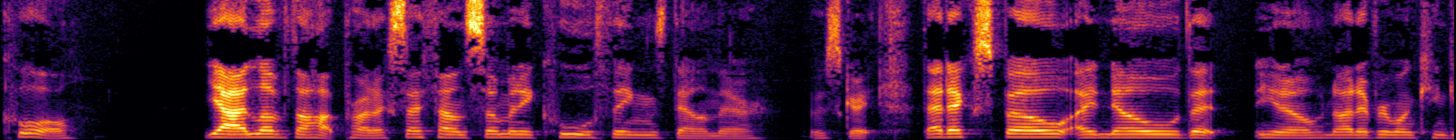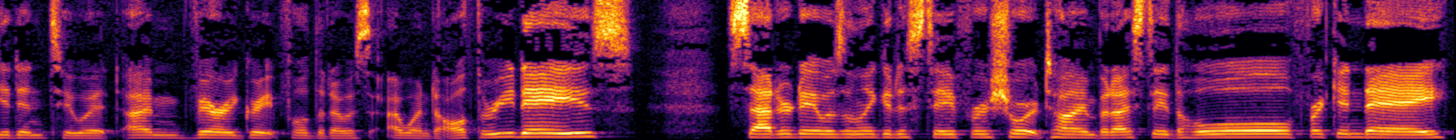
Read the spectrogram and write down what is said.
Cool. Yeah, I love the hot products. I found so many cool things down there. It was great. That expo, I know that, you know, not everyone can get into it. I'm very grateful that I was I went to all 3 days. Saturday I was only going to stay for a short time, but I stayed the whole freaking day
